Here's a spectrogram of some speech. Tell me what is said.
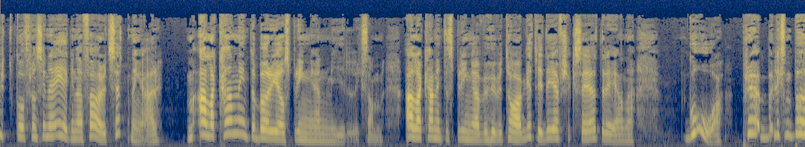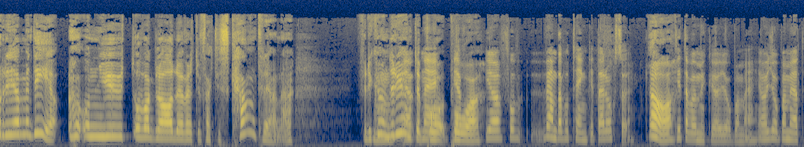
utgå från sina egna förutsättningar. Alla kan inte börja och springa en mil liksom. Alla kan inte springa överhuvudtaget. Det är det jag försöker säga till dig Anna. Gå! Pröv, liksom börja med det och njut och var glad över att du faktiskt kan träna. För det kunde du ju Mm, inte jag- nej, på, på Jag, jag får vända på tänket där också. ja. Titta vad mycket jag jobbar med. Jag jobbar med att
